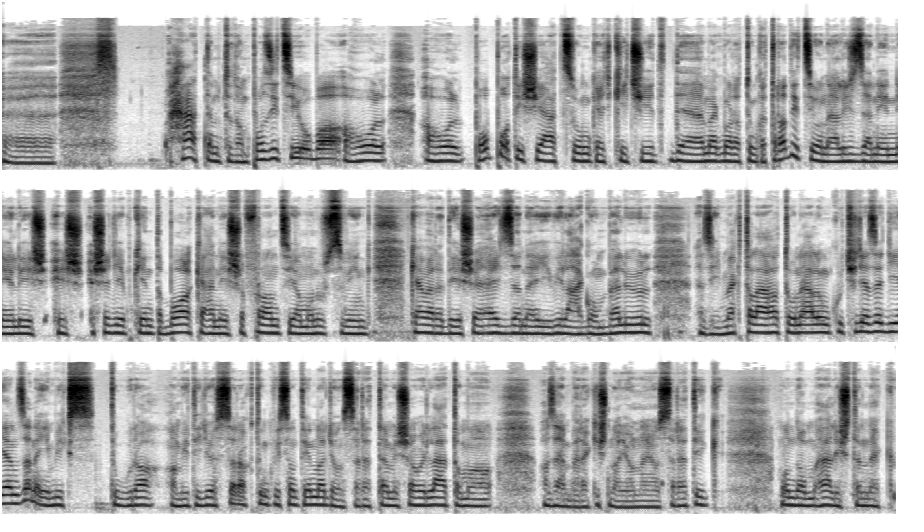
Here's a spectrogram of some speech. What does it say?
ö, hát nem tudom, pozícióba, ahol, ahol popot is játszunk egy kicsit, de megmaradtunk a tradicionális zenénél is, és, és egyébként a Balkán és a francia manus swing keveredése egy zenei világon belül, ez így megtalálható nálunk, úgyhogy ez egy ilyen zenei mix túra, amit így összeraktunk, viszont én nagyon szerettem, és ahogy látom, a, az emberek is nagyon-nagyon szeretik. Mondom, hál' Istennek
